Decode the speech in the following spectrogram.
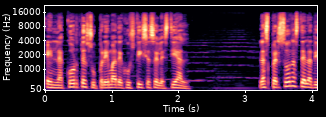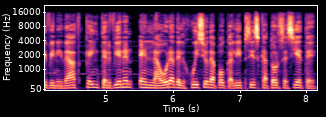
en la Corte Suprema de Justicia Celestial? Las personas de la divinidad que intervienen en la hora del juicio de Apocalipsis 14:7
